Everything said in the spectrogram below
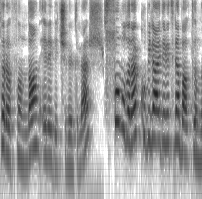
tarafından ele geçirildiler. Son olarak Kubilay Devleti'ne baktığımızda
